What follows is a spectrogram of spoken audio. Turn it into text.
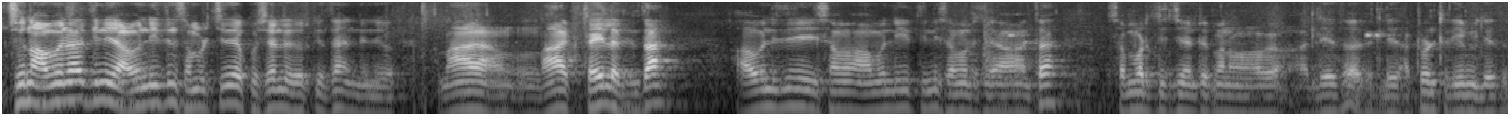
చూసిన అవినీతిని అవినీతిని సమర్చిందే క్వశ్చన్ దొరికిందా నేను నా నా స్టైల్ అది ఇంత. అవినీతిని సమ అవినీతిని సమర్థి అంత సమర్థించి అంటే మనం లేదు అది లేదు అటువంటిది ఏమీ లేదు.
